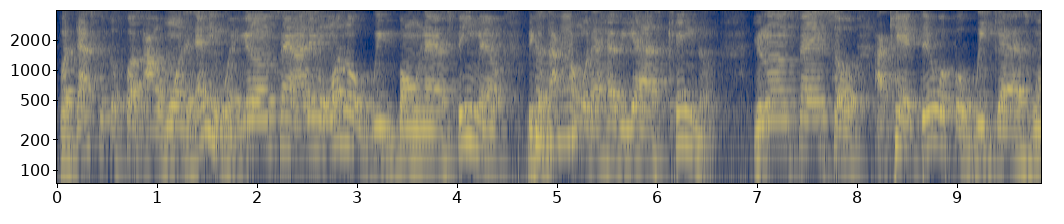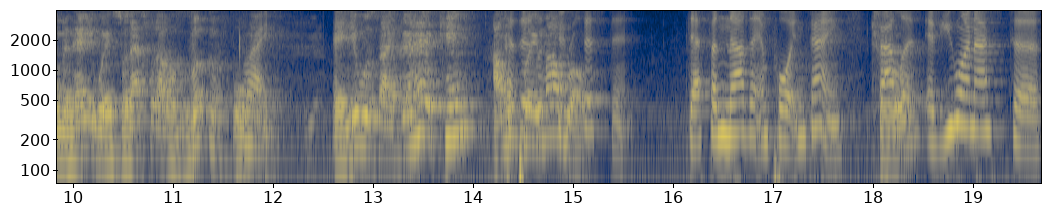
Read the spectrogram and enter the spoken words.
But that's what the fuck I wanted anyway. You know what I'm saying? I didn't want no weak bone ass female because I come mm-hmm. with a heavy ass kingdom. You know what I'm saying? So I can't deal with a weak ass woman anyway. So that's what I was looking for. Right. And you was like, go ahead, King. I'm gonna play my role." because it was consistent. That's another important thing, True. fellas. If you want us to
